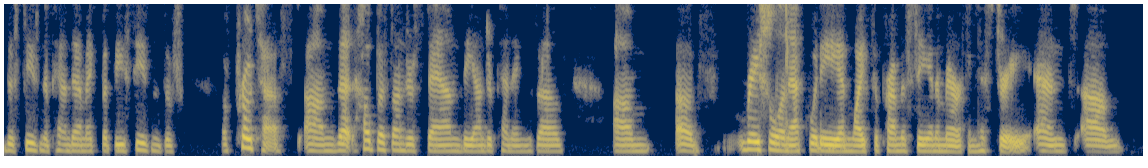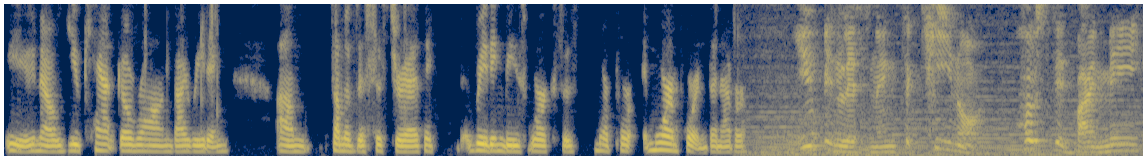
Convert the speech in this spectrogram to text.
this season of pandemic, but these seasons of, of protest um, that help us understand the underpinnings of, um, of racial inequity and white supremacy in American history. And, um, you, know, you can't go wrong by reading um, some of this history. I think reading these works is more, more important than ever. You've been listening to Keen On, hosted by me,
